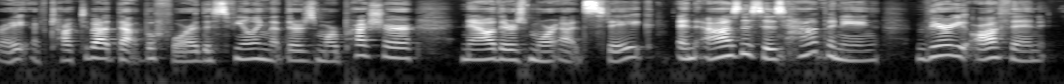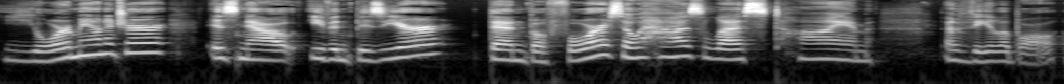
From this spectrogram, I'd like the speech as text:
right? I've talked about that before this feeling that there's more pressure, now there's more at stake. And as this is happening, very often your manager is now even busier than before, so has less time available.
